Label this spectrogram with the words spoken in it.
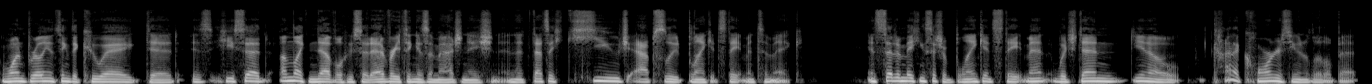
one brilliant thing that Coué did is he said, unlike Neville, who said everything is imagination, and that's a huge absolute blanket statement to make. Instead of making such a blanket statement, which then, you know, kind of corners you in a little bit,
